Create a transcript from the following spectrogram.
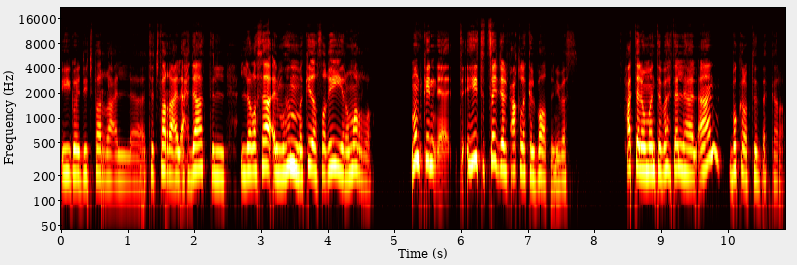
يقعد يتفرع ال- تتفرع الأحداث ال- لرسائل مهمة كذا صغيرة مرة. ممكن هي تتسجل في عقلك الباطني بس. حتى لو ما انتبهت لها الآن بكرة بتتذكرها.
